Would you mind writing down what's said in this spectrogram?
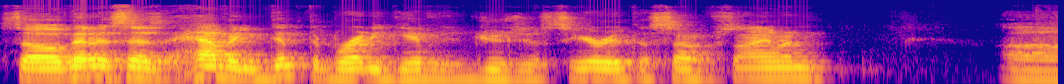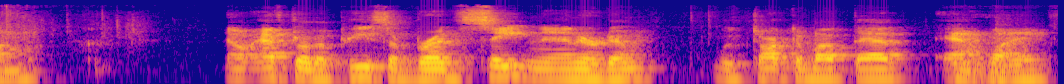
so then it says, having dipped the bread, he gave it to Judas Iscariot, the son of Simon. Um, now, after the piece of bread, Satan entered him. We've talked about that at Mhm. length.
